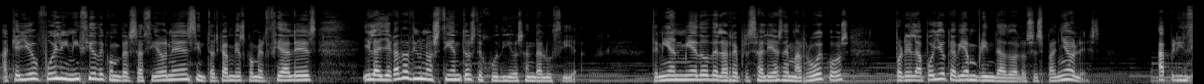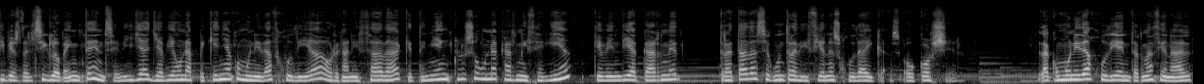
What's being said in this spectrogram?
Aquello fue el inicio de conversaciones, intercambios comerciales y la llegada de unos cientos de judíos a Andalucía. Tenían miedo de las represalias de Marruecos por el apoyo que habían brindado a los españoles. A principios del siglo XX, en Sevilla, ya había una pequeña comunidad judía organizada que tenía incluso una carnicería que vendía carne tratada según tradiciones judaicas o kosher. La comunidad judía internacional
